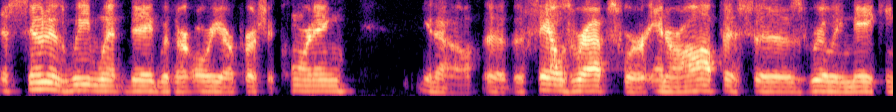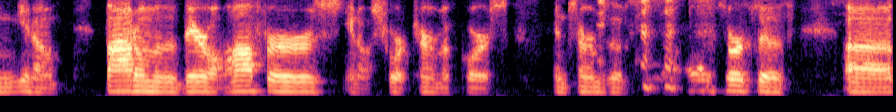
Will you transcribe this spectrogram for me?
as soon as we went big with our OER approach at Corning, you know, the, the sales reps were in our offices, really making you know bottom of the barrel offers, you know, short term, of course, in terms of all sorts of uh,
